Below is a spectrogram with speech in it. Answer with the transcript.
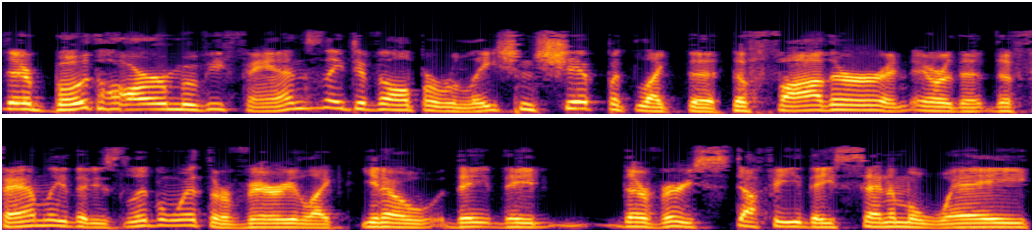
they're both horror movie fans. They develop a relationship, but like the, the father and, or the, the family that he's living with are very like, you know, they, they, they're very stuffy. They send him away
